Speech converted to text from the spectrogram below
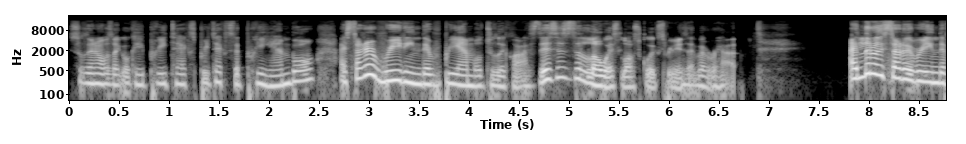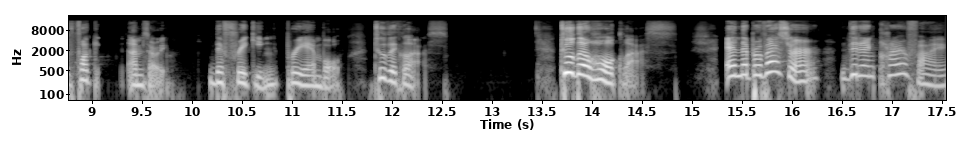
So then I was like, okay, pretext, pretext, the preamble. I started reading the preamble to the class. This is the lowest law school experience I've ever had. I literally started reading the fucking I'm sorry, the freaking preamble to the class to the whole class. And the professor didn't clarify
